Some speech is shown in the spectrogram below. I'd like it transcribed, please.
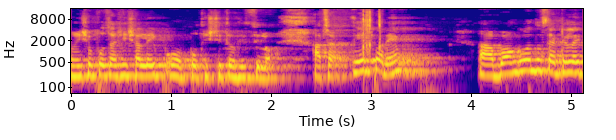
উনিশশো পঁচাশি সালেই প্রতিষ্ঠিত হয়েছিল। আচ্ছা এরপরে বঙ্গবন্ধু স্যাটেলাইট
